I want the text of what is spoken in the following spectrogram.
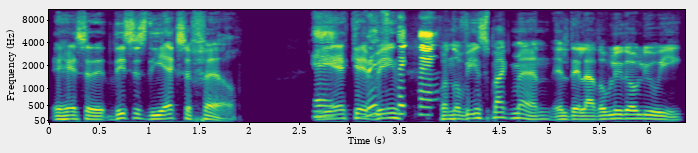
es ese de This is the XFL. Y Eh, es que Vince cuando Vince McMahon, el de la WWE,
